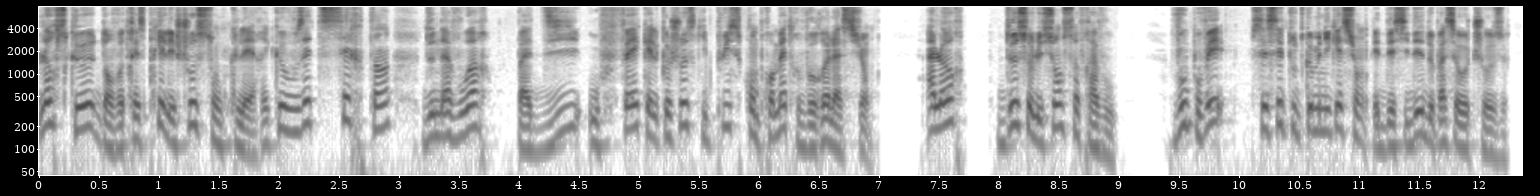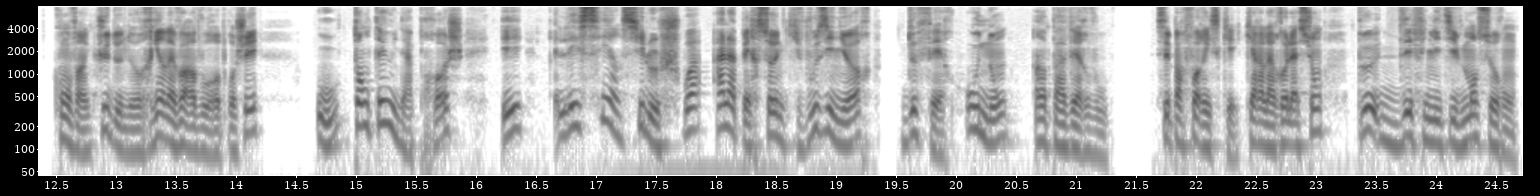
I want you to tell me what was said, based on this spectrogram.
Lorsque, dans votre esprit, les choses sont claires et que vous êtes certain de n'avoir pas dit ou fait quelque chose qui puisse compromettre vos relations, alors deux solutions s'offrent à vous. Vous pouvez cesser toute communication et décider de passer à autre chose, convaincu de ne rien avoir à vous reprocher, ou tenter une approche et laisser ainsi le choix à la personne qui vous ignore de faire ou non un pas vers vous. C'est parfois risqué, car la relation peut définitivement se rompre.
